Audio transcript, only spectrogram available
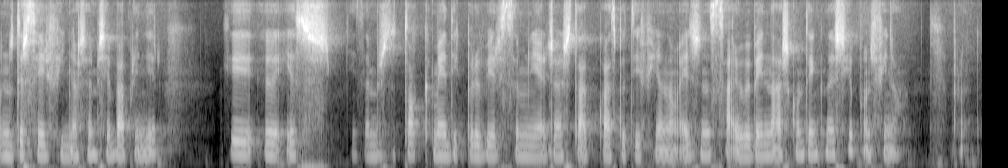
no terceiro filho, nós estamos sempre a aprender, que uh, esses exames de toque médico para ver se a mulher já está quase para ter filho ou não é desnecessário. O bebê nasce quando tem que nascer, ponto final. Pronto.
